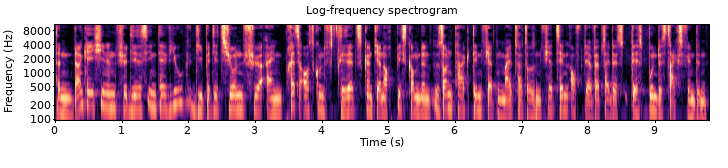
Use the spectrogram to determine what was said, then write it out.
Dann danke ich Ihnen für dieses Interview. Die Petition für ein Presseauskunftsgesetz könnt ihr noch bis kommenden Sonntag, den 4. Mai 2014, auf der Webseite des, des Bundestags finden.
